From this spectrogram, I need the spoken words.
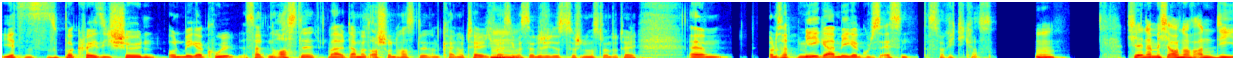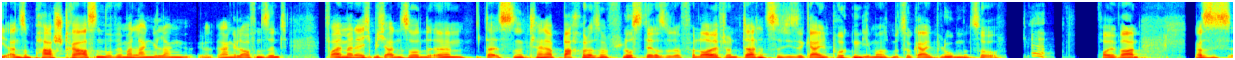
Jetzt ist es super crazy schön und mega cool. Ist halt ein Hostel, war halt damals auch schon ein Hostel und kein Hotel. Ich mhm. weiß nicht, was der Unterschied ist zwischen Hostel und Hotel. Ähm, und es hat mega, mega gutes Essen. Das war richtig krass. Hm. Ich erinnere mich auch noch an die, an so ein paar Straßen, wo wir mal lang, lang, langgelaufen sind. Vor allem erinnere ich mich an so ein, ähm, da ist so ein kleiner Bach oder so ein Fluss, der da so verläuft und da hast du diese geilen Brücken, die immer mit so geilen Blumen und so ja. voll waren. Also ist,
